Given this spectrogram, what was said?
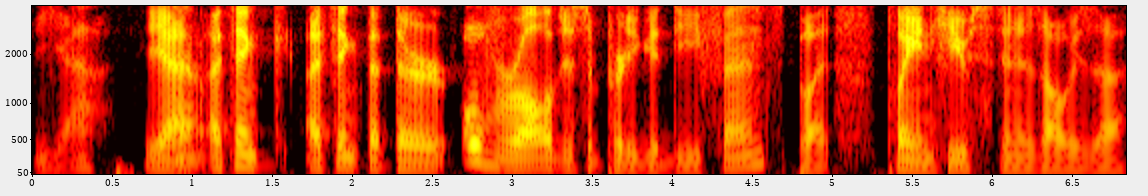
Yeah. Yeah. Yeah. I think I think that they're overall just a pretty good defense, but playing Houston is always a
